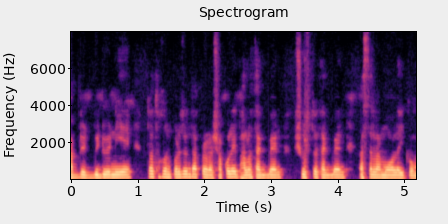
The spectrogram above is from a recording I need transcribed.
আপডেট ভিডিও নিয়ে। ততক্ষণ পর্যন্ত আপনারা সকলেই ভালো থাকবেন, সুস্থ থাকবেন। আসসালামু আলাইকুম।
